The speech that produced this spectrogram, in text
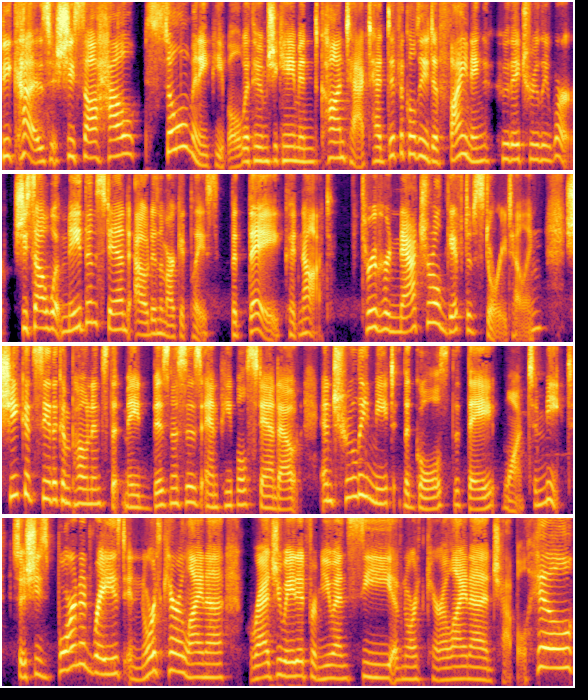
Because she saw how so many people with whom she came in contact had difficulty defining who they truly were. She saw what made them stand out in the marketplace, but they could not. Through her natural gift of storytelling, she could see the components that made businesses and people stand out and truly meet the goals that they want to meet. So she's born and raised in North Carolina, graduated from UNC of North Carolina and Chapel Hill,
